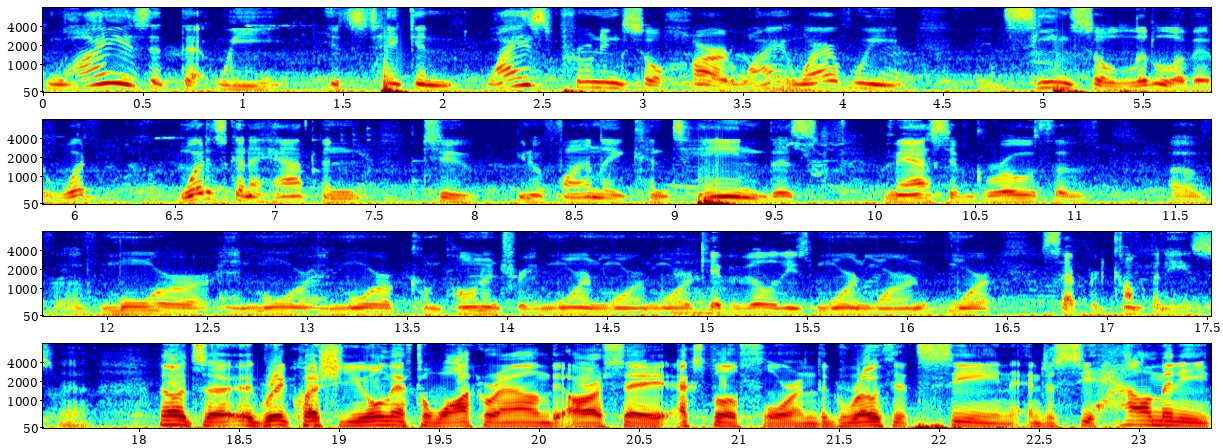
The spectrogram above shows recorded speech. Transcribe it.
why is it that we it's taken why is pruning so hard? Why why have we seen so little of it? What what is going to happen to you know finally contain this massive growth of of, of more and more and more componentry, more and more and more yeah. capabilities, more and more and more separate companies? Yeah. No, it's a, a, great question. You only have to walk around the RSA Expo floor and the growth it's seen and just see how many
